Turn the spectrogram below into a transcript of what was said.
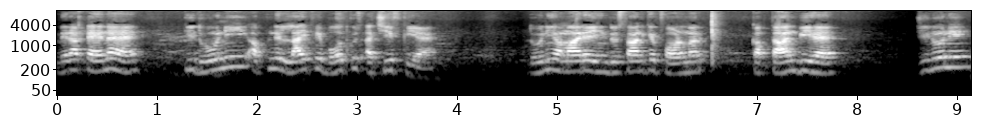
मेरा कहना है कि धोनी अपने लाइफ में बहुत कुछ अचीव किया है। धोनी हमारे हिंदुस्तान के फॉर्मर कप्तान भी है, जिन्होंने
